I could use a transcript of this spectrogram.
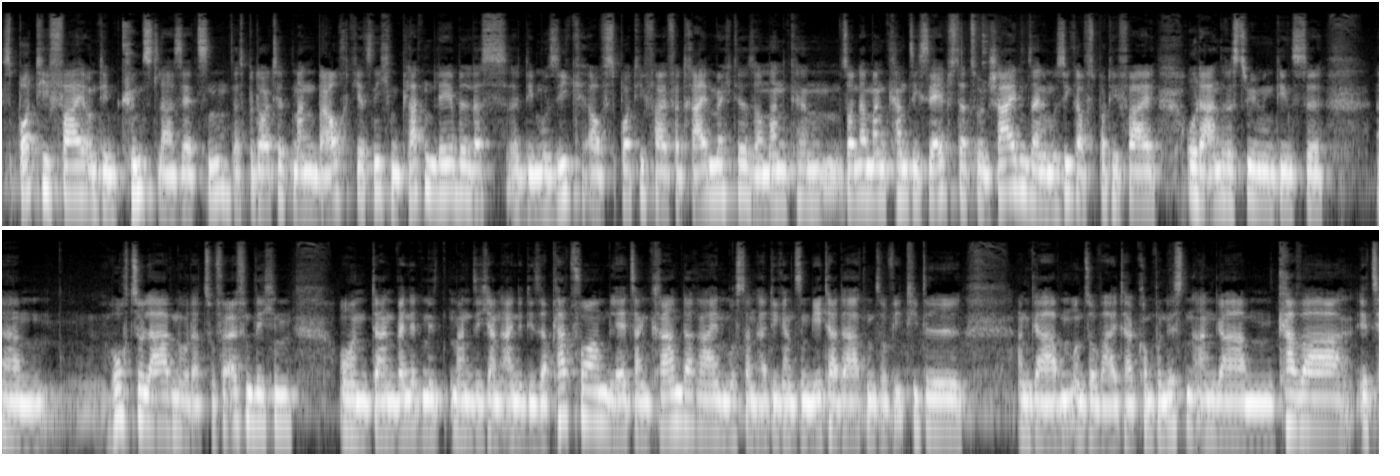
Spotify und dem Künstler setzen. Das bedeutet, man braucht jetzt nicht ein Plattenlabel, das äh, die Musik auf Spotify vertreiben möchte, sondern man kann, sondern man kann sich selbst dazu entscheiden, seine Musik auf Spotify oder andere Streamingdienste ähm, hochzuladen oder zu veröffentlichen. Und dann wendet man sich an eine dieser Plattformen, lädt seinen Kram da rein, muss dann halt die ganzen Metadaten sowie Titel, Angaben und so weiter, Komponistenangaben, Cover etc.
